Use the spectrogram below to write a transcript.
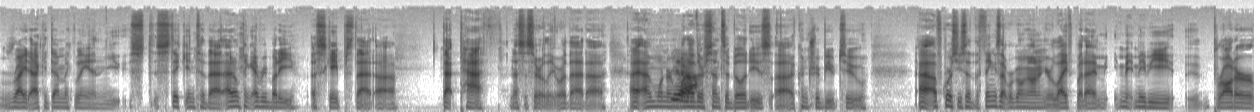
write academically and you st- stick into that. I don't think everybody escapes that uh, that path necessarily, or that. Uh, I, am wondering yeah. what other sensibilities uh, contribute to. Uh, of course, you said the things that were going on in your life, but I maybe broader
